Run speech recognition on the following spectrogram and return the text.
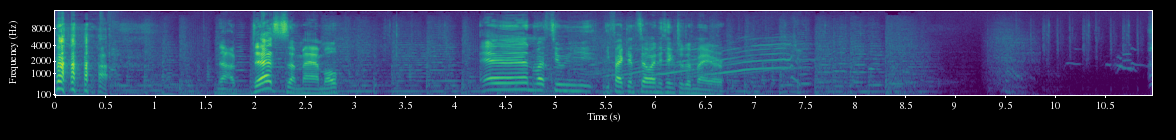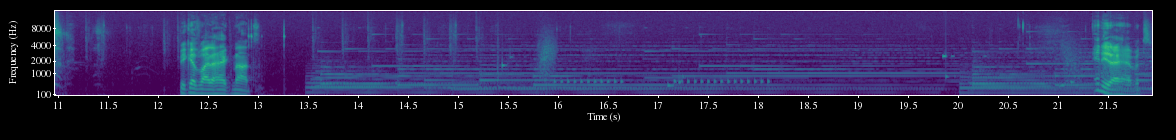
now that's a ammo. And let's see if I can sell anything to the mayor. Because why the heck not? Indeed, I have it.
